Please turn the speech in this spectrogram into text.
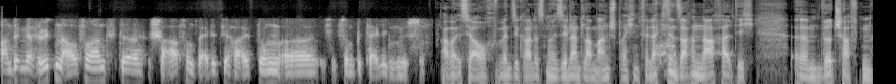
an dem erhöhten Aufwand der Schaf- und Weidetierhaltung äh, sozusagen beteiligen müssen. Aber ist ja auch, wenn Sie gerade das Neuseeland-Lamm ansprechen, vielleicht in Sachen nachhaltig ähm, wirtschaften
